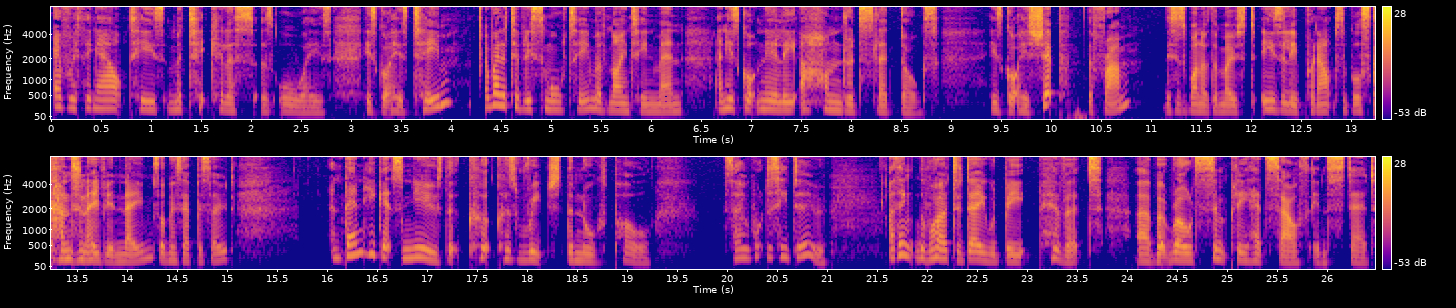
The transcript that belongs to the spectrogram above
everything out, he's meticulous as always. He's got his team, a relatively small team of 19 men, and he's got nearly a hundred sled dogs. He's got his ship, the Fram. This is one of the most easily pronounceable Scandinavian names on this episode. And then he gets news that Cook has reached the North Pole. So, what does he do? I think the word today would be pivot, uh, but Roald simply heads south instead.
